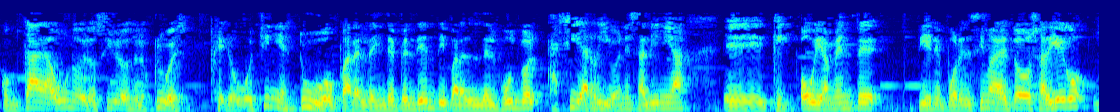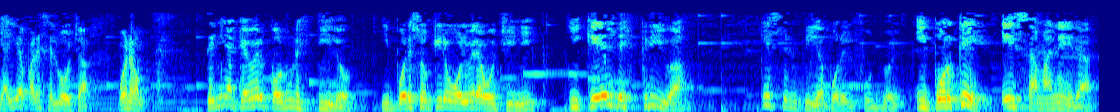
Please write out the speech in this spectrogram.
con cada uno de los ídolos de los clubes. Pero Bocini estuvo para el de Independiente y para el del fútbol allí arriba, en esa línea eh, que obviamente tiene por encima de todos a Diego y ahí aparece el Bocha. Bueno, tenía que ver con un estilo y por eso quiero volver a Bocini y que él describa qué sentía por el fútbol y por qué esa manera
